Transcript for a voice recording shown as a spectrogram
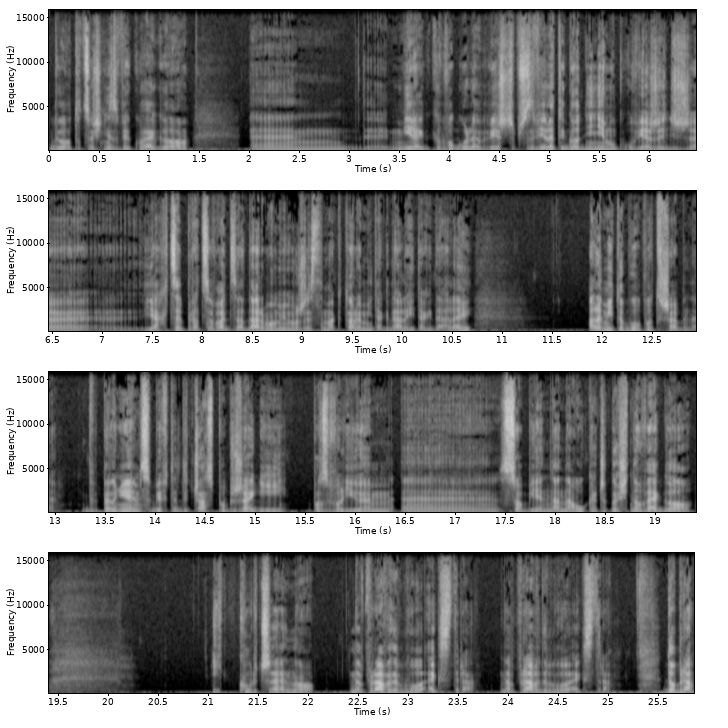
Było to coś niezwykłego. Mirek w ogóle jeszcze przez wiele tygodni nie mógł uwierzyć, że ja chcę pracować za darmo, mimo że jestem aktorem i tak dalej, i tak dalej. Ale mi to było potrzebne. Wypełniłem sobie wtedy czas po brzegi, pozwoliłem e, sobie na naukę czegoś nowego i kurczę, no naprawdę było ekstra. Naprawdę było ekstra. Dobra,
